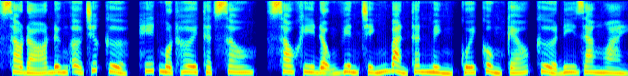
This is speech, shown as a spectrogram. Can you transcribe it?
sau đó đứng ở trước cửa, hít một hơi thật sâu, sau khi động viên chính bản thân mình cuối cùng kéo cửa đi ra ngoài.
